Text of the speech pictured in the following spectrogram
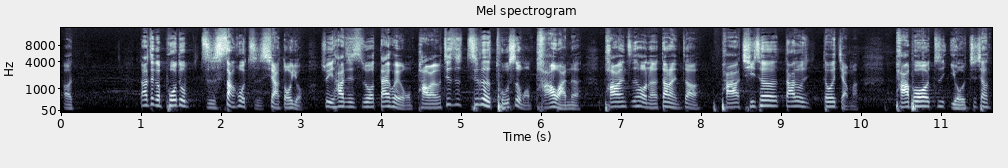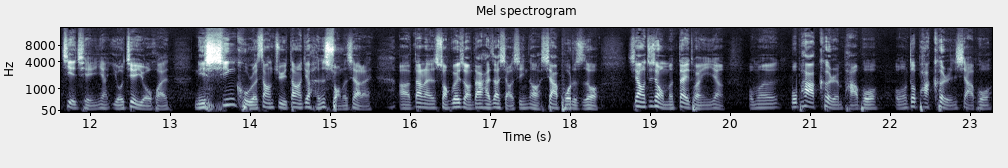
啊。那这个坡度指上或指下都有，所以他就是说，待会我们爬完，就是这个图是我们爬完了，爬完之后呢，当然你知道爬骑车大家都都会讲嘛。爬坡是有就像借钱一样，有借有还。你辛苦了上去，当然就很爽的下来啊。当然爽归爽，大家还是要小心哦。下坡的时候，像就像我们带团一样，我们不怕客人爬坡，我们都怕客人下坡。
